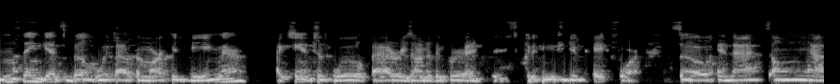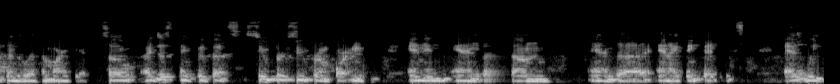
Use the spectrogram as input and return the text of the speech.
nothing gets built without the market being there. I can't just will batteries onto the grid. It's going to get paid for. So, and that only happens with the market. So, I just think that that's super, super important, and and um, and uh, and I think that as we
